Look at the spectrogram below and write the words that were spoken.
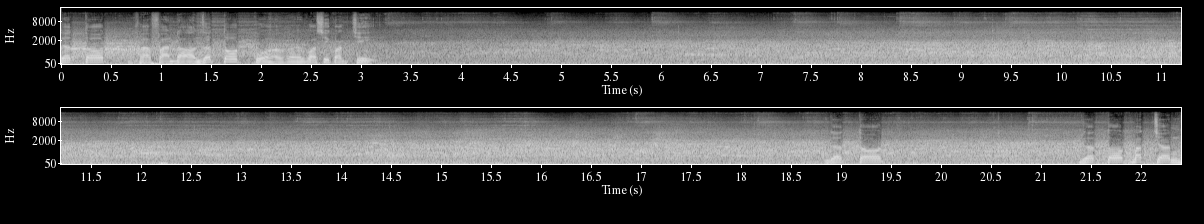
Rất tốt, pha phản đòn rất tốt của à, võ sĩ Quảng Trị. Rất tốt. Rất tốt bắt chân.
